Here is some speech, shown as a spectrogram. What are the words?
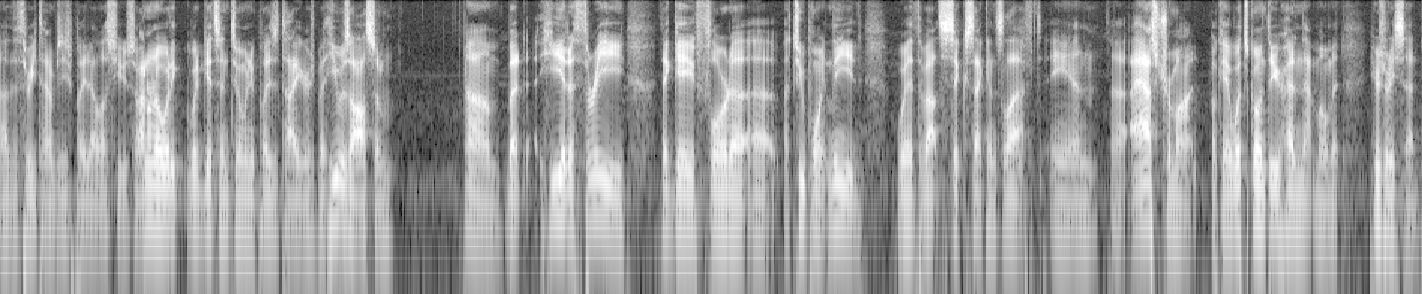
uh, the three times he's played LSU. So I don't know what, he, what gets into him when he plays the Tigers, but he was awesome. Um, but he had a three that gave Florida a, a two point lead with about six seconds left. And uh, I asked Tremont, okay, what's going through your head in that moment? Here's what he said.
